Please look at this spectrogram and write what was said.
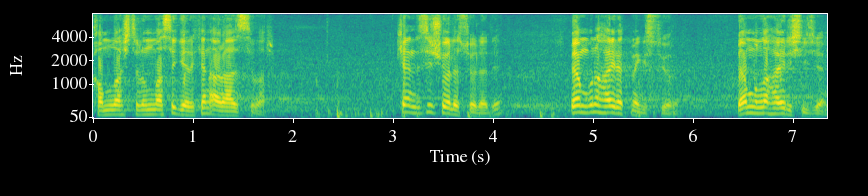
kamulaştırılması gereken arazisi var. Kendisi şöyle söyledi. Ben bunu hayretmek istiyorum. Ben bununla hayır işleyeceğim.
